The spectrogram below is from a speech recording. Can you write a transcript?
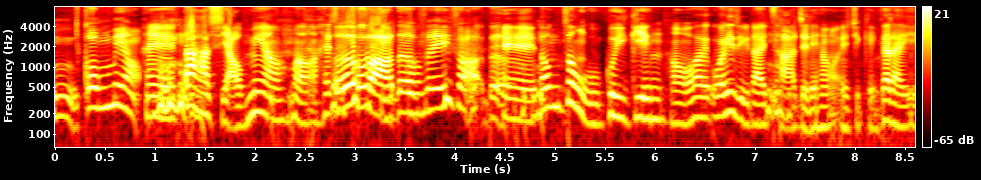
嗯，公庙，嘿，大小庙，哈，还是合法的、非法的，嘿，拢总有几间，吼，我我一直来查一下，吼，一间再来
